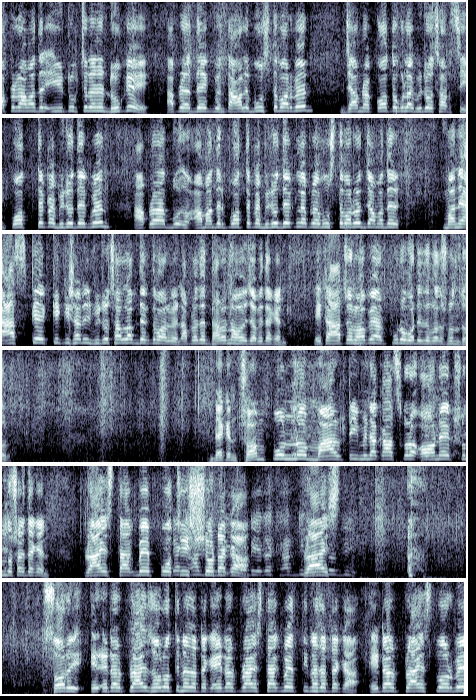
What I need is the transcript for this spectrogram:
আপনারা আমাদের ইউটিউব চ্যানেলে ঢুকে আপনারা দেখবেন তাহলে বুঝতে পারবেন যে আমরা কতগুলো ভিডিও ছাড়ছি। প্রত্যেকটা ভিডিও দেখবেন আপনারা আমাদের প্রত্যেকটা ভিডিও দেখলে আপনারা বুঝতে পারবেন যে আমাদের মানে আজকে কে কী শাড়ির ভিডিও ছাড়লাম দেখতে পারবেন। আপনাদের ধারণা হয়ে যাবে দেখেন। এটা আঁচল হবে আর পুরো বডিতে কত সুন্দর। দেখেন সম্পূর্ণ মাল্টি মিনা কাজ করা অনেক সুন্দর শাড়ি দেখেন। প্রাইস থাকবে পঁচিশশো টাকা। প্রাইস। সরি এটার প্রাইস হলো তিন হাজার টাকা। এটার প্রাইস থাকবে তিন হাজার টাকা। এটার প্রাইস পড়বে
